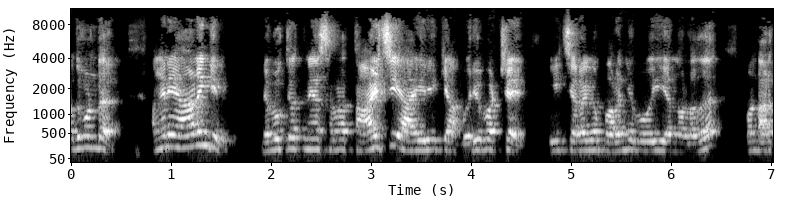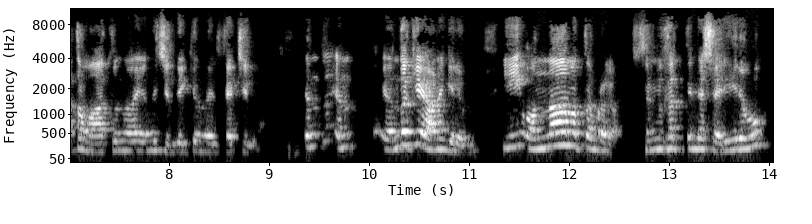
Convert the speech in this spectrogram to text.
അതുകൊണ്ട് അങ്ങനെയാണെങ്കിൽ നെബുക്കത്നേസറിന്റെ താഴ്ചയായിരിക്കാം ഒരുപക്ഷെ ഈ ചിറക് പറഞ്ഞു പോയി എന്നുള്ളത് കൊണ്ട് അർത്ഥമാക്കുന്നത് എന്ന് ചിന്തിക്കുന്നതിൽ തെറ്റില്ല. എന്ത് എന്തൊക്കെയാണെങ്കിലും ഈ ഒന്നാമത്തെ മൃഗം സിംഹത്തിന്റെ ശരീരവും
